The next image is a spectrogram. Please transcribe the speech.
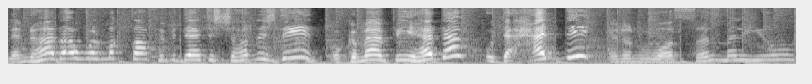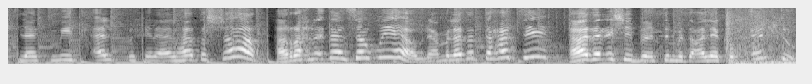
لأنه هذا أول مقطع في بداية الشهر الجديد. وكمان في هدف وتحدي إنه نوصل مليون 300 ألف خلال هذا الشهر. هل راح نقدر نسويها ونعمل هذا التحدي؟ هذا الإشي بيعتمد عليكم أنتم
